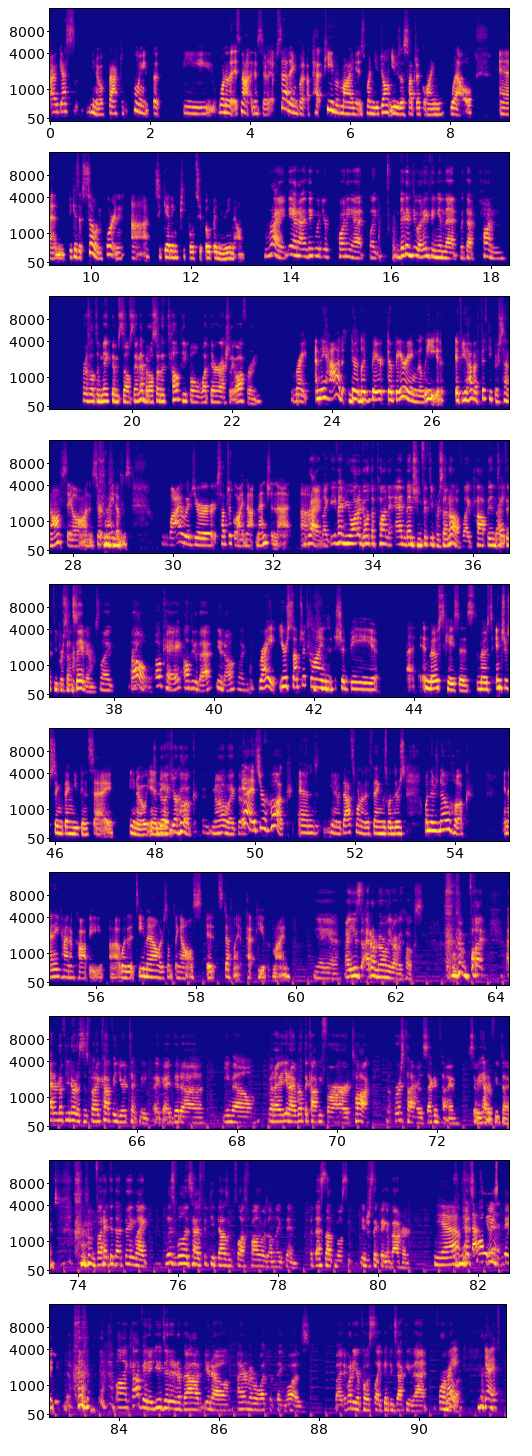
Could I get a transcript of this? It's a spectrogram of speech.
I guess you know back to the point that the one of the it's not necessarily upsetting but a pet peeve of mine is when you don't use a subject line well and because it's so important uh, to getting people to open your email. Right yeah and i think what you're pointing at like they didn't do anything in that with that pun first of all to make themselves stand out but also to tell people what they're actually offering right and they had they're like bar- they're burying the lead if you have a 50% off sale on certain items why would your subject line not mention that um, right. Like even you want to go with the pun and mention 50% off, like hop into right. 50% savings. Like, right. oh, okay, I'll do that, you know, like Right. Your subject line should be uh, in most cases the most interesting thing you can say you know in like your hook no like that. yeah it's your hook and you know that's one of the things when there's when there's no hook in any kind of copy uh, whether it's email or something else it's definitely a pet peeve of mine yeah, yeah. I use I don't normally write with hooks, but I don't know if you noticed this, but I copied your technique. Like I did a email, but I you know I wrote the copy for our talk, the first time or the second time. So we had her a few times. but I did that thing like Liz Willits has 50,000 plus followers on LinkedIn, but that's not the most interesting thing about her. Yeah, And that's, that's always good. me. well, I copied it. You did it about, you know, I don't remember what the thing was, but one of your posts like did exactly that formula. Right. yeah if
